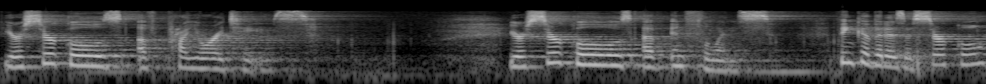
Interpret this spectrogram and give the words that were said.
your circles of priorities your circles of influence. Think of it as a circle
